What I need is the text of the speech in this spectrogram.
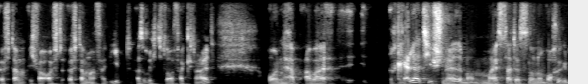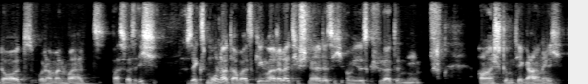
öfter, ich war oft öfter mal verliebt, also richtig doll verknallt und habe aber relativ schnell immer. Meist hat das nur eine Woche gedauert oder manchmal halt, was weiß ich, sechs Monate. Aber es ging mal relativ schnell, dass ich irgendwie das Gefühl hatte, nee, aber das stimmt hier gar nicht.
